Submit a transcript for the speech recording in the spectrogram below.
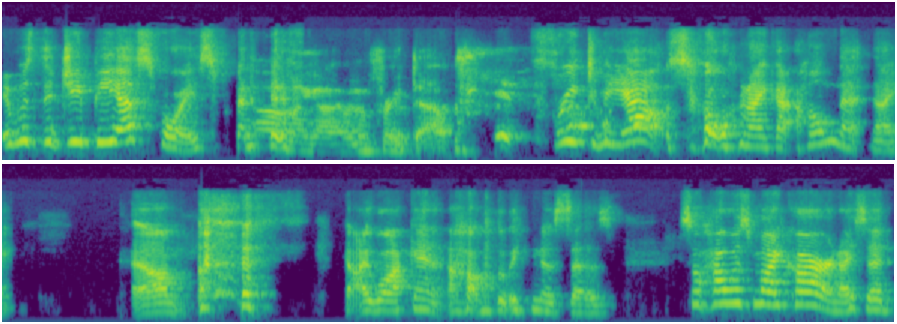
It was the GPS voice. But oh it, my God, I would have freaked out. It freaked me out. So when I got home that night, um, I walk in, Avelina says, so how was my car? And I said,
